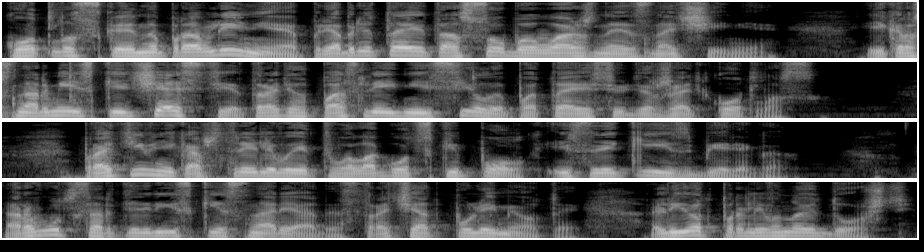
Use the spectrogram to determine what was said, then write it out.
Котласское направление приобретает особо важное значение, и красноармейские части тратят последние силы, пытаясь удержать Котлас. Противник обстреливает Вологодский полк из реки и с берега. Рвутся артиллерийские снаряды, строчат пулеметы, льет проливной дождь,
